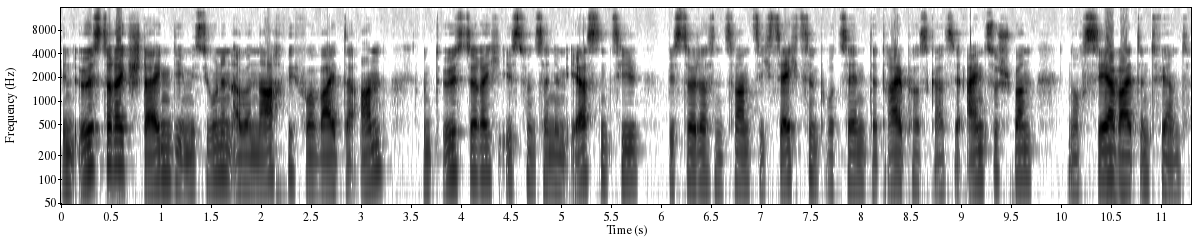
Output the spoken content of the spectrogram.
In Österreich steigen die Emissionen aber nach wie vor weiter an und Österreich ist von seinem ersten Ziel, bis 2020 16 Prozent der Treibhausgase einzusparen, noch sehr weit entfernt.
